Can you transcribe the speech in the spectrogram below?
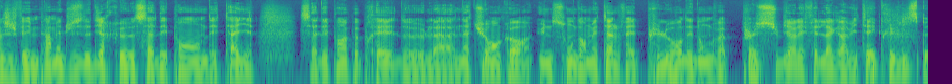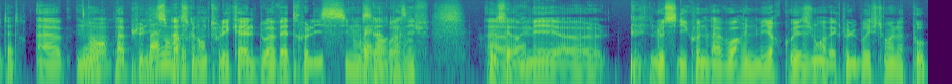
Je vais me permettre juste de dire que ça dépend des tailles, ça dépend à peu près de la nature encore. Une sonde en métal va être plus lourde et donc va plus Oui. subir l'effet de la Et gravité. plus lisse peut-être? Euh, non, Non. pas plus Bah lisse, non. parce que dans tous les cas, elles doivent être lisses, sinon c'est D'accord, abrasif. Oui, c'est Euh, vrai. Mais euh, le silicone va avoir une meilleure cohésion avec le lubrifiant et la peau,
